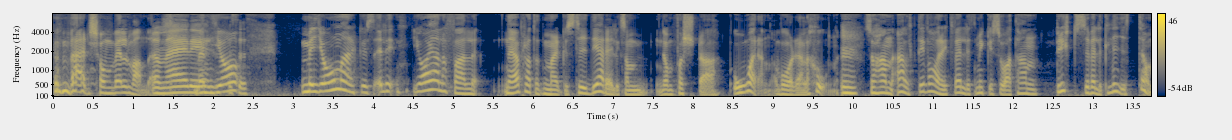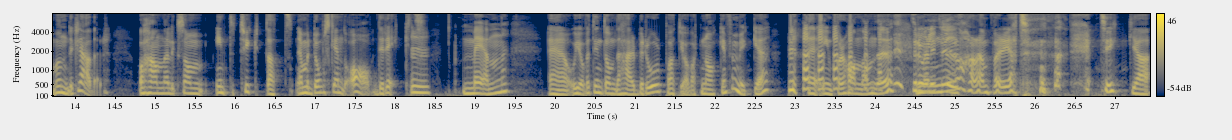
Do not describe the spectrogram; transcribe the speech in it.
världsomvälvande. Ja, nej, det är Men jag- precis. Men jag och Marcus, eller jag i alla fall, när jag har pratat med Marcus tidigare, liksom de första åren av vår relation, Mm. så har han alltid varit väldigt mycket så att han brytt sig väldigt lite om underkläder. Och han har liksom inte tyckt att, ja men de ska ändå av direkt. Mm. Men Eh, och jag vet inte om det här beror på att jag har varit naken för mycket eh, inför honom nu. men nu har han börjat tycka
